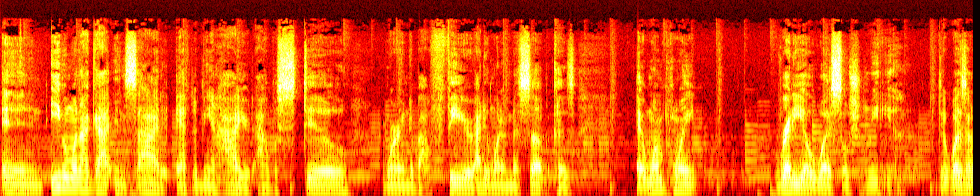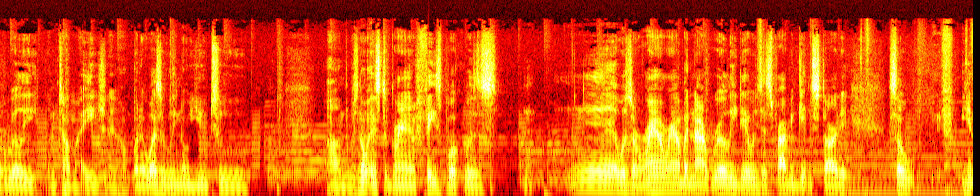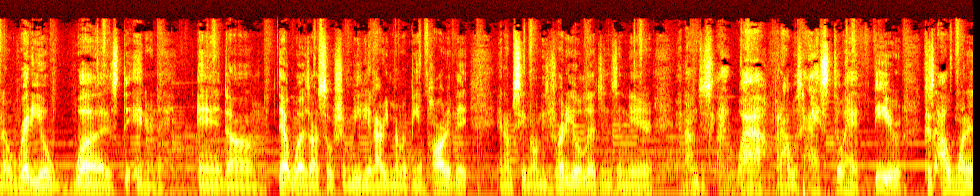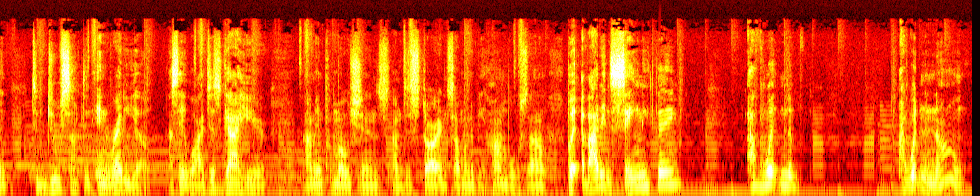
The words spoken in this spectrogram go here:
And even when i got inside after being hired i was still worrying about fear. I didn't want to mess up because at one point radio was social media. There wasn't really I'm telling my age now, but there wasn't really no YouTube. Um, there was no Instagram. Facebook was yeah, it was around around, but not really. They was just probably getting started. So you know, radio was the internet. And um, that was our social media. And I remember being part of it. And I'm seeing all these radio legends in there. And I'm just like, wow. But I was I still had fear because I wanted to do something in radio. I said, well, I just got here. I'm in promotions. I'm just starting, so I want to be humble. So I don't. But if I didn't say anything, I wouldn't have. I wouldn't have known.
